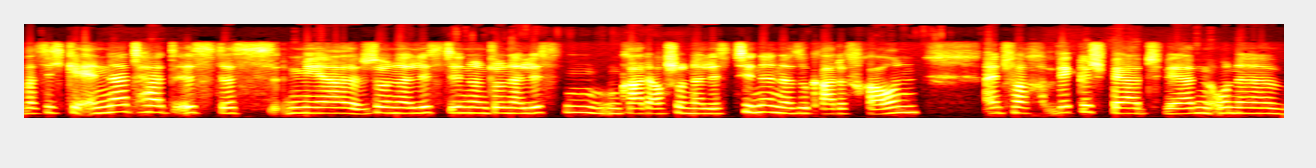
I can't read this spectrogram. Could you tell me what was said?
Was sich geändert hat, ist, dass mehr Journalistinnen und Journalisten, gerade auch Journalistinnen, also gerade Frauen, einfach weggesperrt werden ohne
